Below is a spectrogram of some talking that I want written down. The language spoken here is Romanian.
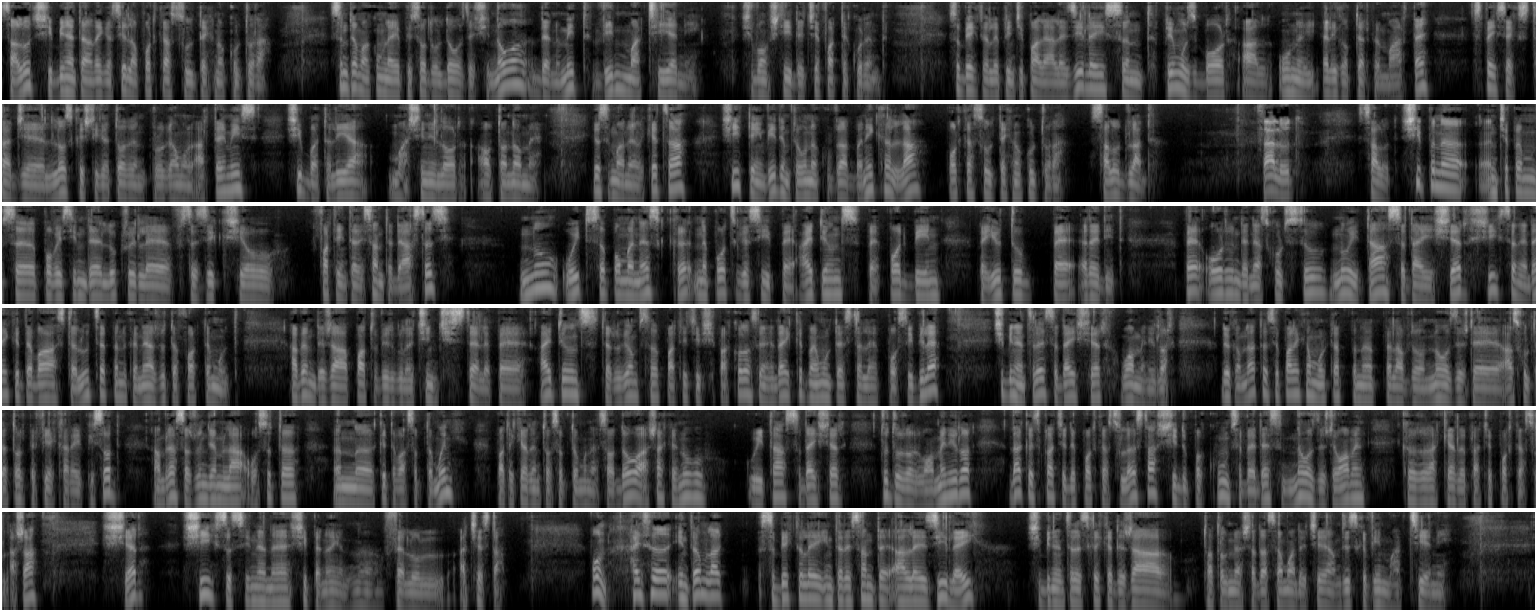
Salut și bine te-am regăsit la podcastul Tehnocultura. Suntem acum la episodul 29, denumit Vin marțienii și vom ști de ce foarte curând. Subiectele principale ale zilei sunt primul zbor al unui elicopter pe Marte, SpaceX trage los câștigător în programul Artemis și bătălia mașinilor autonome. Eu sunt Manuel Cheța și te invit împreună cu Vlad Bănică la podcastul Tehnocultura. Salut, Vlad! Salut! Salut! Și până începem să povestim de lucrurile, să zic și eu, foarte interesante de astăzi, nu uit să pomenesc că ne poți găsi pe iTunes, pe Podbean, pe YouTube, pe Reddit. Pe oriunde ne asculti tu, nu uita să dai share și să ne dai câteva steluțe pentru că ne ajută foarte mult. Avem deja 4,5 stele pe iTunes, te rugăm să participi și pe acolo, să ne dai cât mai multe stele posibile și, bineînțeles, să dai share oamenilor. Deocamdată se pare că am urcat până pe la vreo 90 de ascultători pe fiecare episod. Am vrea să ajungem la 100 în câteva săptămâni, poate chiar într-o săptămână sau două, așa că nu uita să dai share tuturor oamenilor. Dacă îți place de podcastul ăsta și după cum se vede, sunt 90 de oameni cărora chiar le place podcastul. Așa, share și susține-ne și pe noi în felul acesta. Bun, hai să intrăm la subiectele interesante ale zilei și bineînțeles, cred că deja toată lumea și-a dat seama de ce am zis că vin marțienii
